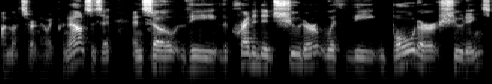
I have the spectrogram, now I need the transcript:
I'm not certain how he pronounces it. And so the the credited shooter with the Boulder shootings,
